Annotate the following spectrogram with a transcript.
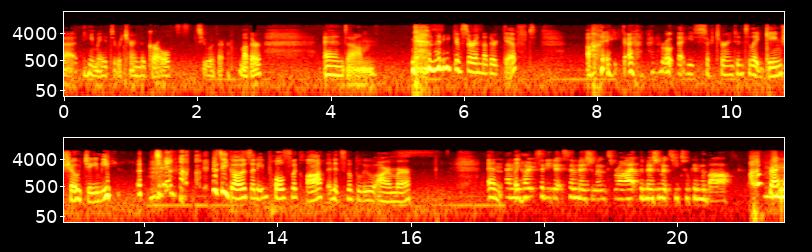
that he made to return the girl to her mother, and um, and then he gives her another gift. Uh, I, I wrote that he's turned into like game show Jaime as he goes and he pulls the cloth and it's the blue armor. And, And like, he hopes that he gets her measurements right, the measurements he took in the bath. right?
